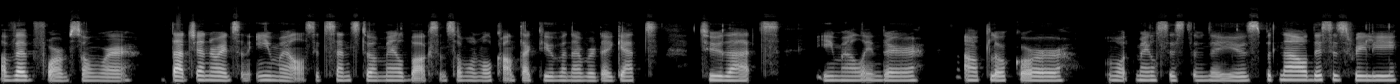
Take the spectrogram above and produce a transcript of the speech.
a web form somewhere that generates an email. It sends to a mailbox and someone will contact you whenever they get to that email in their outlook or what mail system they use. But now this is really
